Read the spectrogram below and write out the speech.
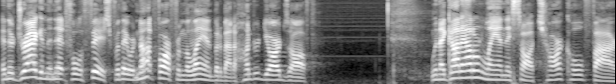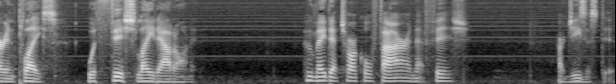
And they're dragging the net full of fish, for they were not far from the land, but about a hundred yards off. When they got out on land, they saw a charcoal fire in place with fish laid out on it. Who made that charcoal fire and that fish? Our Jesus did.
